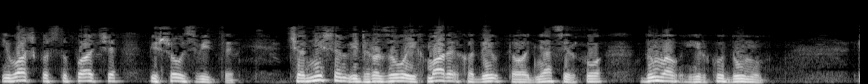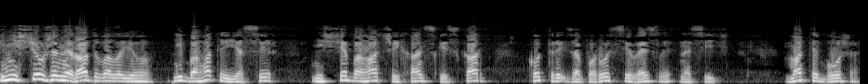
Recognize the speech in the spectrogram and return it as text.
і, важко ступаючи, пішов звідти. Чорнішим від грозової хмари ходив того дня Сірко, думав гірку думу. І ніщо вже не радувало його, ні багатий ясир, ні ще багатший ханський скарб, котрий запорожці везли на січ. Мати Божа,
